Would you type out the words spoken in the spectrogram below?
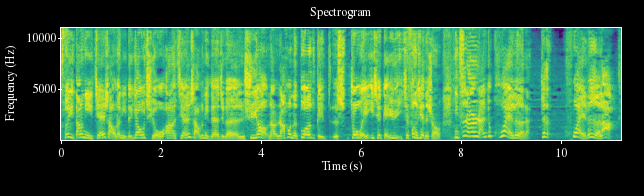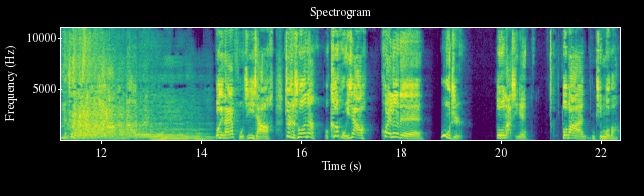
所以，当你减少了你的要求啊，减少了你的这个需要，然然后呢，多给周围一些给予、一些奉献的时候，你自然而然就快乐了，真的快乐啦！我给大家普及一下啊，就是说呢，我科普一下啊，快乐的物质都有哪些？多巴胺你听过吧？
